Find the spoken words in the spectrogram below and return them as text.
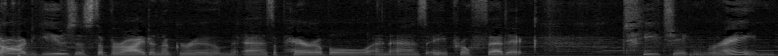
God uses the bride and the groom as a parable and as a prophetic teaching reign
